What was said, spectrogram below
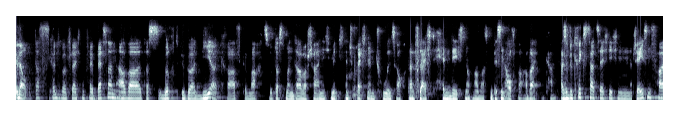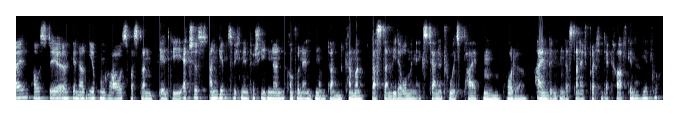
Genau, das könnte man vielleicht noch verbessern, aber das wird über Diagraph gemacht, so dass man da wahrscheinlich mit entsprechenden Tools auch dann vielleicht händig nochmal was ein bisschen aufbearbeiten kann. Also du kriegst tatsächlich einen JSON-File aus der Generierung raus, was dann die Edges angibt zwischen den verschiedenen Komponenten und dann kann man das dann wiederum in externe Tools pipen oder einbinden, dass dann entsprechend der Graph generiert wird.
